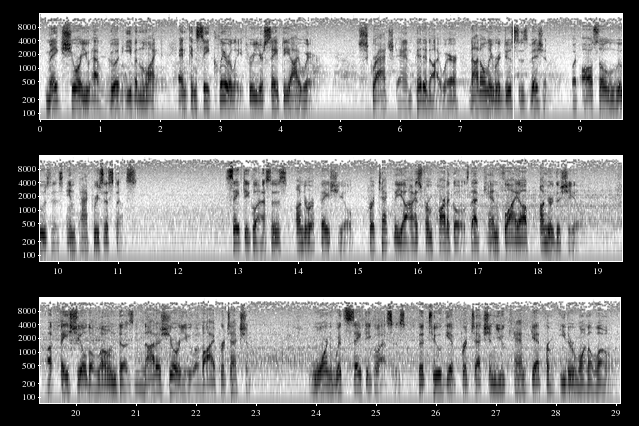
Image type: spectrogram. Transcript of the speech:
Make sure you have good even light and can see clearly through your safety eyewear. Scratched and pitted eyewear not only reduces vision, but also loses impact resistance. Safety glasses under a face shield protect the eyes from particles that can fly up under the shield. A face shield alone does not assure you of eye protection. Worn with safety glasses, the two give protection you can't get from either one alone.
